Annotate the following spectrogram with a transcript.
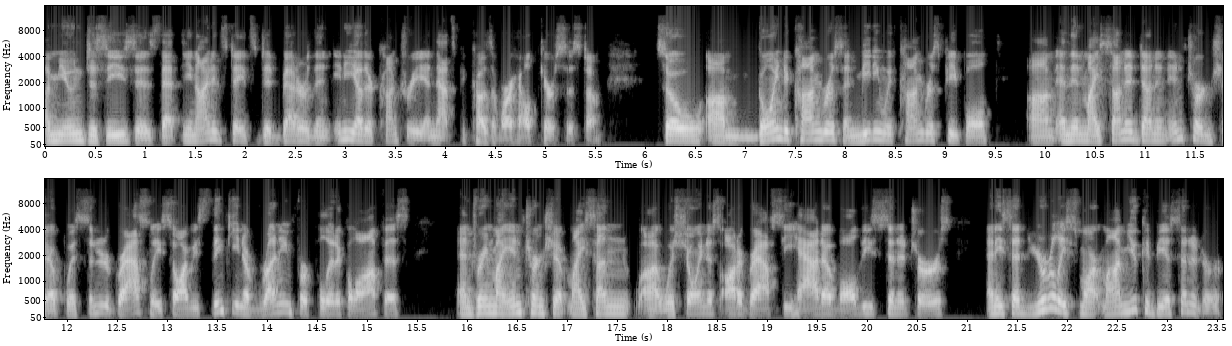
immune diseases, that the United States did better than any other country, and that's because of our healthcare system. So um, going to Congress and meeting with Congress people. Um, and then my son had done an internship with Senator Grassley. So I was thinking of running for political office. And during my internship, my son uh, was showing us autographs he had of all these senators. And he said, You're really smart, mom. You could be a senator.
